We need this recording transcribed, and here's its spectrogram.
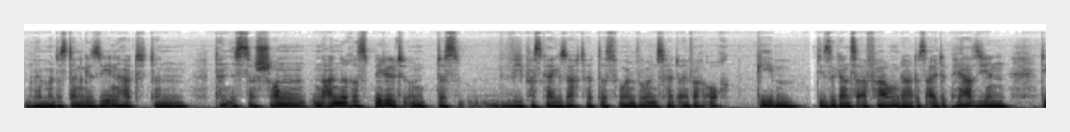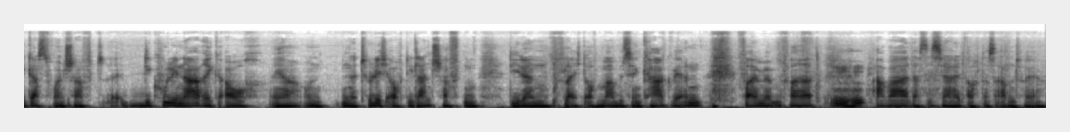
und wenn man das dann gesehen hat, dann, dann ist das schon ein anderes Bild. Und das, wie Pascal gesagt hat, das wollen wir uns halt einfach auch geben, diese ganze Erfahrung da, das alte Persien, die Gastfreundschaft, äh, die Kulinarik auch, ja, und natürlich auch die Landschaften, die dann vielleicht auch mal ein bisschen karg werden, vor allem mit dem Fahrrad. Mhm. Aber das ist ja halt auch das Abenteuer.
